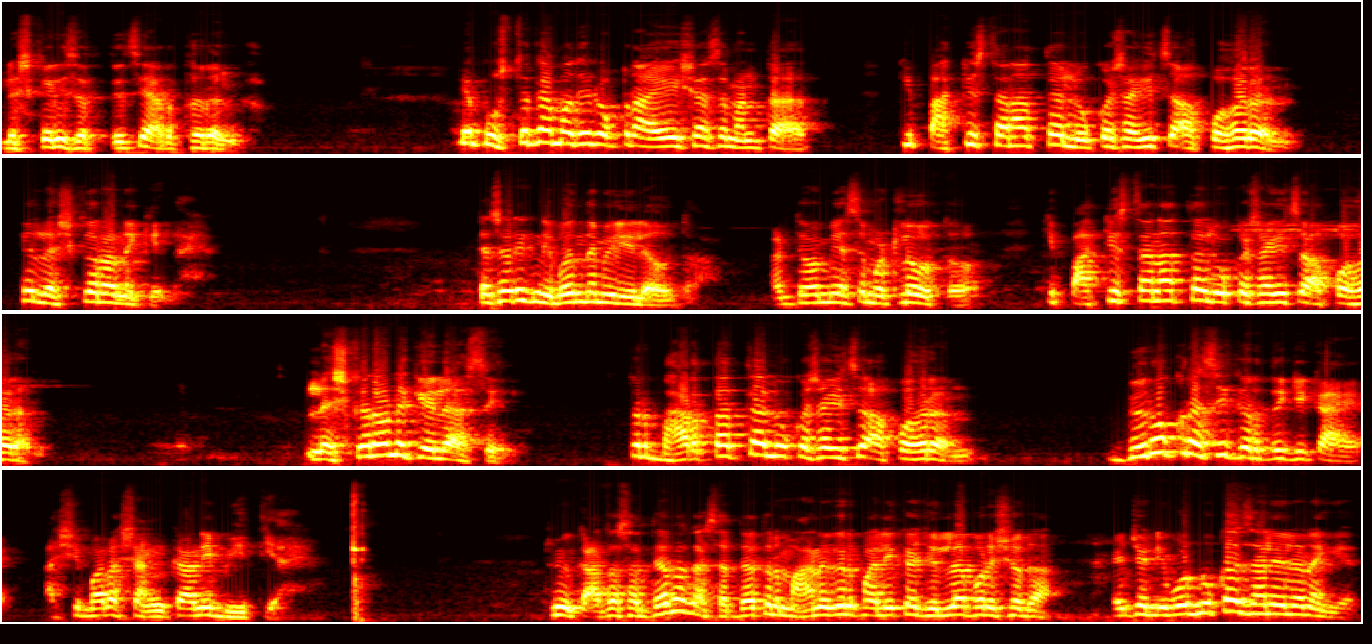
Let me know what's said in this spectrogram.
लष्करी सत्तेचे अर्थरंग. या पुस्तकामध्ये डॉक्टर आयेशा असं म्हणतात की पाकिस्तानातल्या लोकशाहीचं अपहरण हे लष्कराने केलं आहे त्याच्यावर एक निबंध मी लिहिला होता. आणि तेव्हा मी असं म्हटलं होतं की पाकिस्तानातल्या लोकशाहीचं अपहरण लष्करानं केलं असेल तर भारतातल्या लोकशाहीचं अपहरण ब्युरोक्रेसी करते की काय अशी मला शंका आणि भीती आहे. तुम्ही आता सध्या बघा सध्या तर महानगरपालिका जिल्हा परिषदा यांच्या निवडणुकाच झालेल्या नाही आहेत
